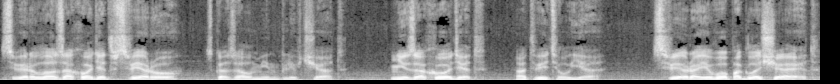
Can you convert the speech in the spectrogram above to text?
«Сверло заходит в сферу», – сказал Мингли в чат. «Не заходит», – ответил я. «Сфера его поглощает».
